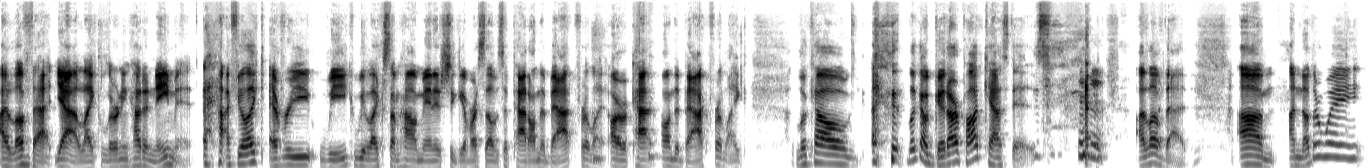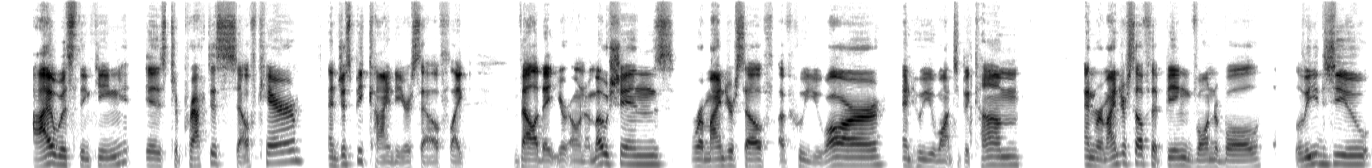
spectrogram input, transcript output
I love that. Yeah, like learning how to name it. I feel like every week we like somehow manage to give ourselves a pat on the back for like or a pat on the back for like look how look how good our podcast is. I love that. Um another way I was thinking is to practice self-care and just be kind to yourself. Like validate your own emotions, remind yourself of who you are and who you want to become, and remind yourself that being vulnerable leads you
